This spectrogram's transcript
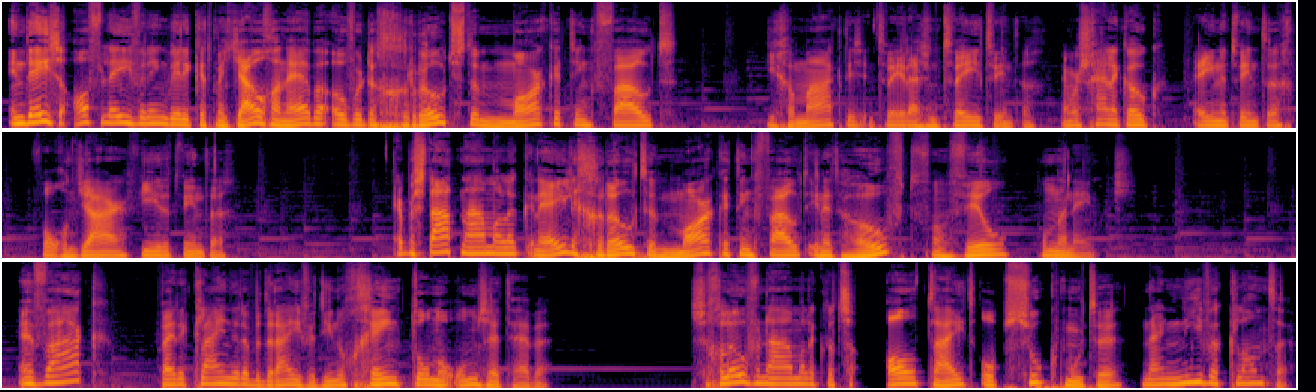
In deze aflevering wil ik het met jou gaan hebben over de grootste marketingfout die gemaakt is in 2022 en waarschijnlijk ook 21, volgend jaar 24. Er bestaat namelijk een hele grote marketingfout in het hoofd van veel ondernemers. En vaak bij de kleinere bedrijven die nog geen tonnen omzet hebben. Ze geloven namelijk dat ze altijd op zoek moeten naar nieuwe klanten.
